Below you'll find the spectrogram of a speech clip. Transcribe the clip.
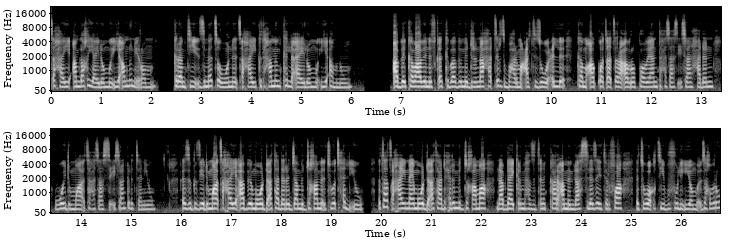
ፀሓይ ኣምላኽ እያ ኢሎም ይኣምኑ ነይሮም። ክረምቲ ዝመጽእ እውን ፀሓይ ክትሓምም ከለኣ ኢሎም ይኣምኑ። ኣብ ከባቢ ንፍቀ ክበብ ምድርና ሓፂር ዝበሃል መዓልቲ ዝውዕል ከም ኣቆጻጽራ ኣውሮፓውያን ታሕሳስ 21 ወይ ድማ ታሕሳስ 22 እዩ እዚ ግዜ ድማ ፀሓይ ኣብ መወዳእታ ደረጃ ምድኻም እትበፅሐሉ እዩ እታ ፀሓይ ናይ መወዳእታ ድሕሪ ምድኻማ ናብ ናይ ቅድሚ ሕዚ ጥንካረ ኣብ ምምላስ ስለ ዘይትርፋ እቲ ወቕቲ ብፍሉይ እዮም ዘኽብርዎ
